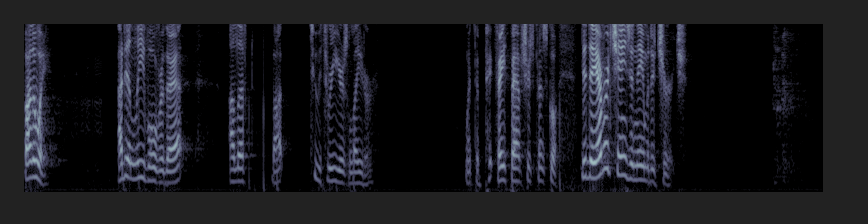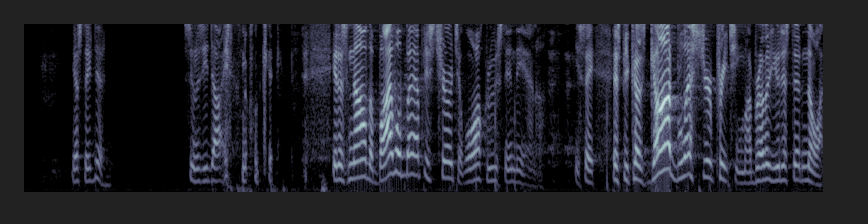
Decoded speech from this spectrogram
By the way, I didn't leave over that. I left about two or three years later. Went to Faith Baptist Church, Pensacola. Did they ever change the name of the church? Yes, they did. As soon as he died. okay. It is now the Bible Baptist Church at Wakarusa, Indiana. You say, it's because God blessed your preaching, my brother. You just didn't know it.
